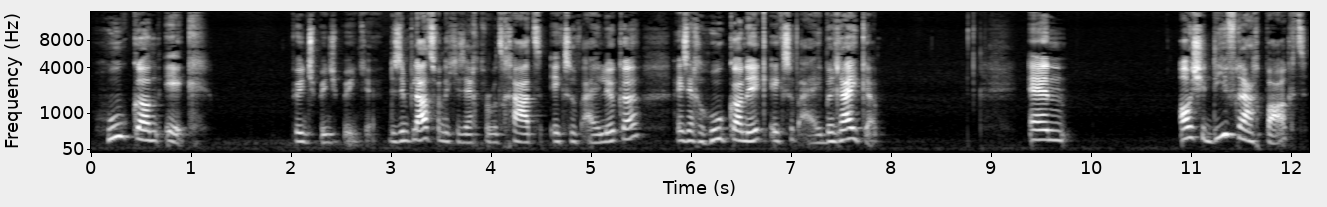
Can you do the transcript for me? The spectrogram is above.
hoe kan ik? Puntje, puntje, puntje. Dus in plaats van dat je zegt bijvoorbeeld gaat X of Y lukken, ga je zeggen hoe kan ik X of Y bereiken? En als je die vraag pakt,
